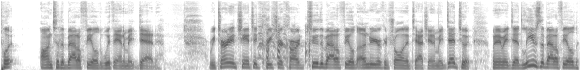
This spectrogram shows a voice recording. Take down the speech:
put onto the battlefield with animate dead. Return enchanted creature card to the battlefield under your control and attach animate dead to it. When animate dead leaves the battlefield,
